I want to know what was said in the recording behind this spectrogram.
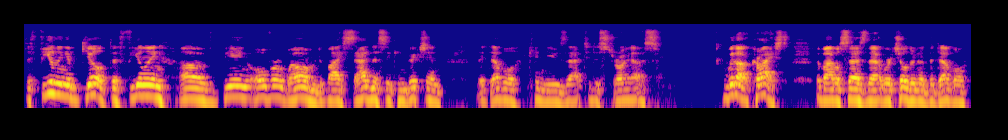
the feeling of guilt, the feeling of being overwhelmed by sadness and conviction, the devil can use that to destroy us without Christ. The Bible says that we're children of the devil.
